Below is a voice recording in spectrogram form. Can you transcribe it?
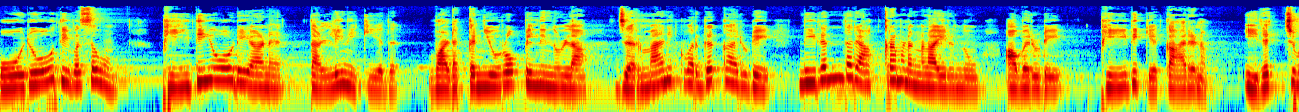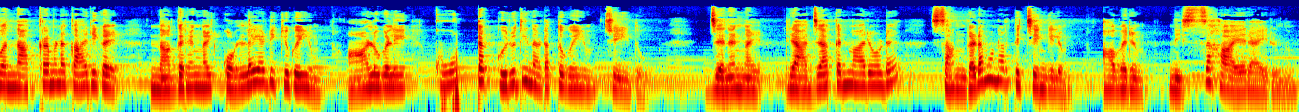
ഓരോ ദിവസവും ഭീതിയോടെയാണ് തള്ളി നീക്കിയത് വടക്കൻ യൂറോപ്പിൽ നിന്നുള്ള ജർമാനിക് വർഗക്കാരുടെ നിരന്തരാക്രമണങ്ങളായിരുന്നു അവരുടെ ഭീതിക്ക് കാരണം. ഇരച്ചു വന്ന ആക്രമണകാരികൾ നഗരങ്ങൾ കൊള്ളയടിക്കുകയും ആളുകളെ കൂട്ടക്കുരുതി നടത്തുകയും ചെയ്തു. ജനങ്ങൾ രാജാക്കന്മാരോട് സങ്കടമുണർത്തിച്ചെങ്കിലും അവരും നിസ്സഹായരായിരുന്നു.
